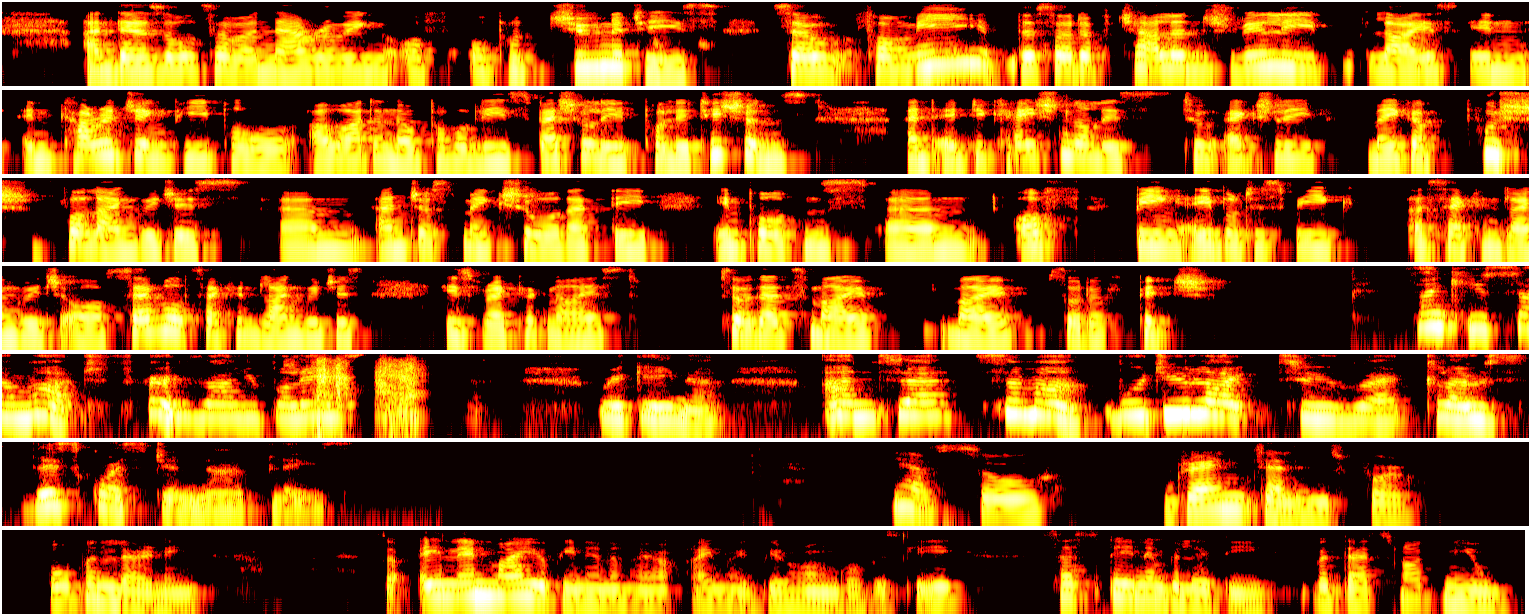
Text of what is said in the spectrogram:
And there's also a narrowing of opportunities. So for me, the sort of challenge really lies in encouraging people, oh, I don't know, probably especially politicians and educationalists to actually make a push for languages um, and just make sure that the importance um, of being able to speak a second language or several second languages is recognized. So that's my my sort of pitch. Thank you so much. Very valuable insight, Regina. And uh, Sama, would you like to uh, close this question now, please? Yes, so grand challenge for open learning. So in, in my opinion, and I, I might be wrong, obviously, sustainability, but that's not new.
